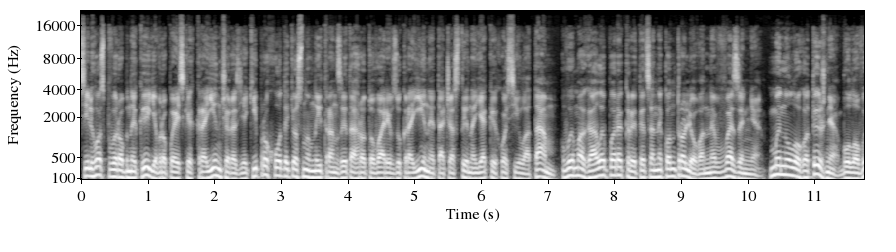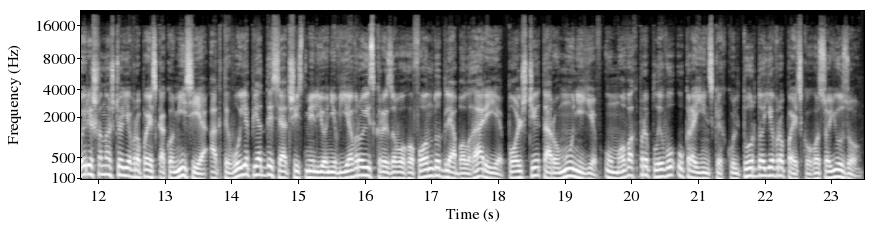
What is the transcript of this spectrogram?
Сільгоспвиробники європейських країн, через які проходить основний транзит агротоварів з України та частина яких осіла там, вимагали перекрити це неконтрольоване ввезення. Минулого тижня було вирішено, що Європейська комісія активує 56 мільйонів євро із кризового фонду для Болгарії, Польщі та Румунії в умовах припливу українських культур до Європейського союзу.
